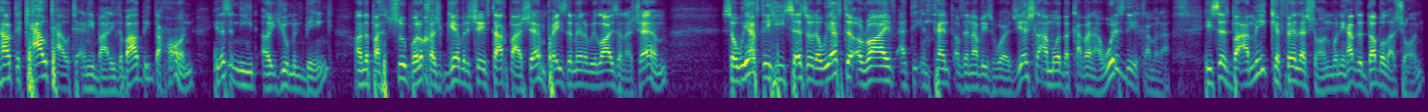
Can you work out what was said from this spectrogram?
have to kowtow to anybody. The Baal Bitachon, he doesn't need a human being. On the Pasuk, Baruch Hashem, praise the man who relies on Hashem. So we have to, he says so that we have to arrive at the intent of the Navi's words. Yesh la'amod b'kavana. What is the kavana? He says, ba'ami kefel lashon, when you have the double lashon.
